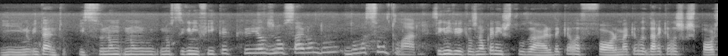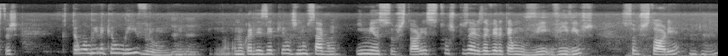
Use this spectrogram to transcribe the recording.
e, no entanto, isso não, não, não significa que eles não saibam de um, de um assunto. Claro. Significa que eles não querem estudar daquela forma, aquela, dar aquelas respostas estão ali naquele livro. Uhum. Não, não quer dizer que eles não saibam imenso sobre história se tu os puseres a ver até um vi- vídeos sobre história Uhum.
